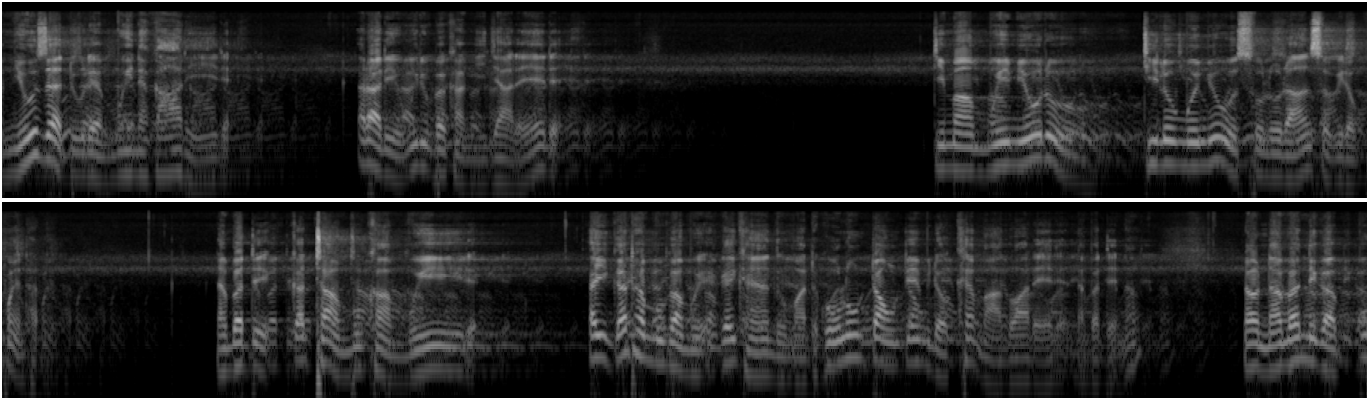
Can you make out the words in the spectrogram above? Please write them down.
အမျိုးဆက်တူတဲ့မွေနဂါးတွေတဲ့အဲ့ဒါတွေဝိရုပကမြင်ကြတယ်တဲ့ဒီမှာမွေမျိုးတို့ဒီလိုမွေမျိုးကိုဆိုလိုတာဆိုပြီးတော့ဖွင့်ထားတယ်နံပါတ်1ကဋ္ဌမုခမွေတဲ့ အဲ့ဒီကဋ္ဌမုခမွေအကိတ်ခံရသူမှာတကူလုံးတောင့်တင်းပြီးတော့ခက်မာသွားတယ်တဲ့နံပါတ်1နော်နောက်နံပါတ်2ကပု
